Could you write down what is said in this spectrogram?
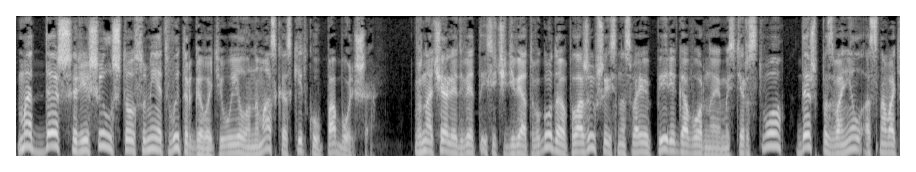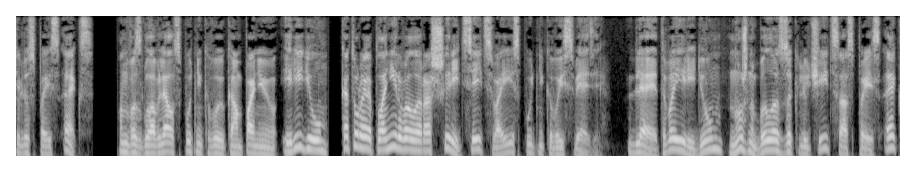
Мэтт Дэш решил, что сумеет выторговать у Илона Маска скидку побольше. В начале 2009 года, положившись на свое переговорное мастерство, Дэш позвонил основателю SpaceX. Он возглавлял спутниковую компанию Iridium, которая планировала расширить сеть своей спутниковой связи. Для этого Iridium нужно было заключить со SpaceX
